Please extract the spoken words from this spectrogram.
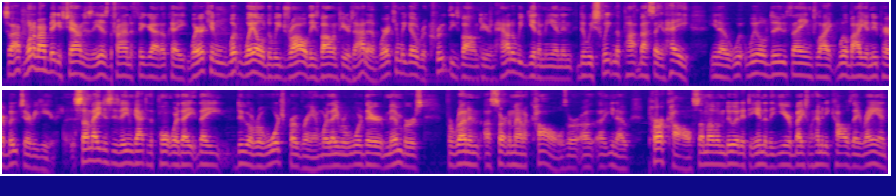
So our, one of our biggest challenges is trying to figure out, okay, where can, what well do we draw these volunteers out of? Where can we go recruit these volunteers and how do we get them in? And do we sweeten the pot by saying, hey, you know, we'll do things like we'll buy you a new pair of boots every year. Some agencies have even got to the point where they, they do a rewards program where they reward their members for running a certain amount of calls or uh, uh, you know per call some of them do it at the end of the year based on how many calls they ran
